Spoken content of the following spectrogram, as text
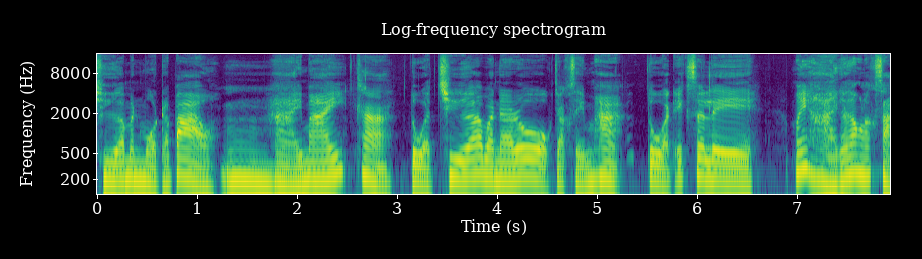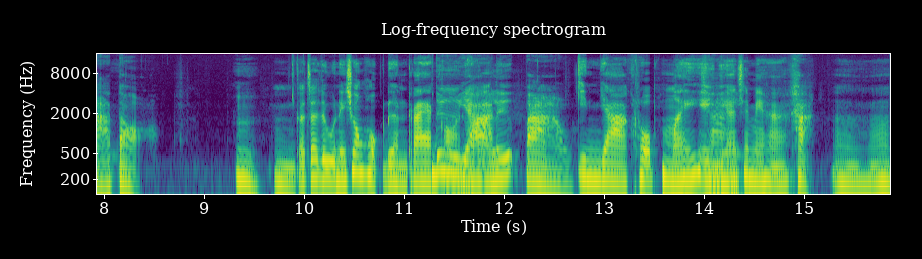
เชื้อมันหมดหรือเปล่าอืมหายไหมค่ะ ตรวจเชื้อวัณโรคจากเสมหะ ตรวจเอ็กซเรย์ไม่หายก็ต้องรักษาต่อ อืมอืมก็จะดูในช่วง6เดือนแรกดื้ก่ออนยาว่าหรือเปล่า กินยาครบไหมอย่างเงี้ยใช่ใช่ไหมคะค่ะอืม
